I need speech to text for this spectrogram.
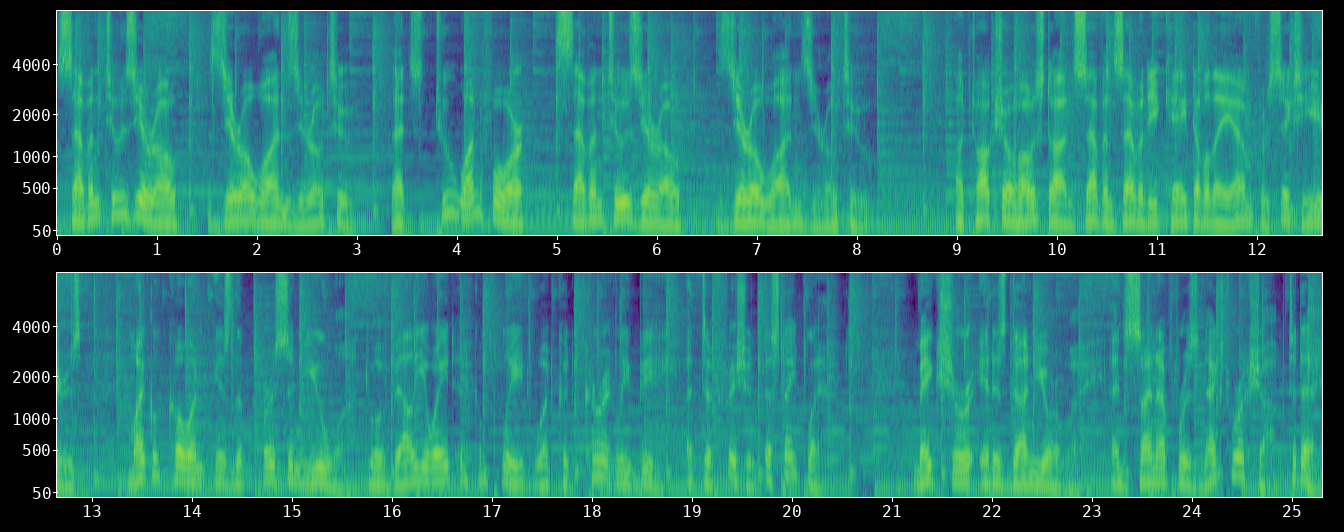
720 0102. That's 214 720 0102. A talk show host on 770 KAAM for six years, Michael Cohen is the person you want to evaluate and complete what could currently be a deficient estate plan. Make sure it is done your way and sign up for his next workshop today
